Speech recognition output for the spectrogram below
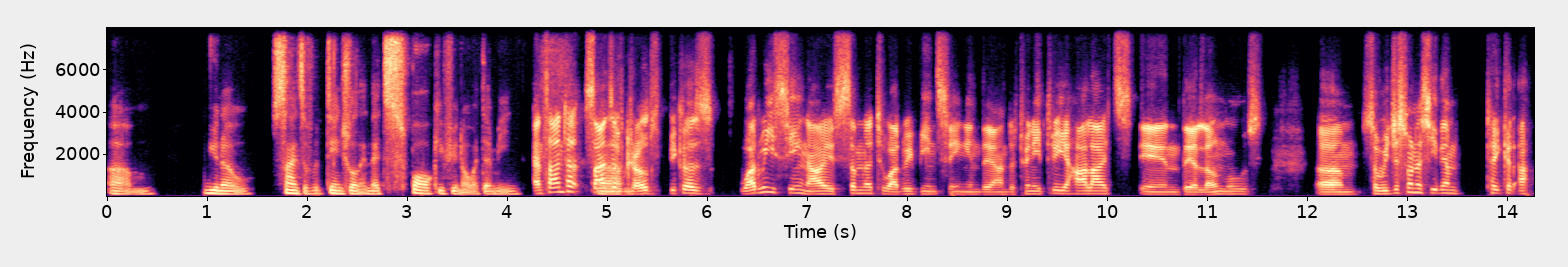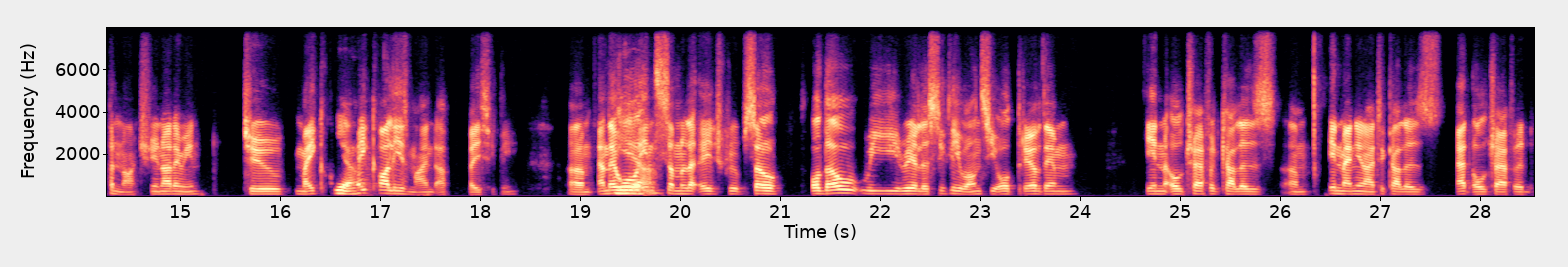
um, you know, signs of potential and that spark, if you know what I mean. And signs of, signs of Um, growth because what we're seeing now is similar to what we've been seeing in their under 23 highlights, in their loan moves. Um, so we just want to see them take it up a notch. You know what I mean? To make Yeah. make Ollie's mind up, basically. Um, and they're all in similar age groups. So although we realistically won't see all three of them in Old Trafford colors, um, in Man United colors at Old Trafford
